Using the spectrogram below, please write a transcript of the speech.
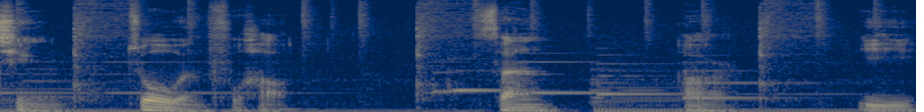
请坐稳扶好，三、二、一。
